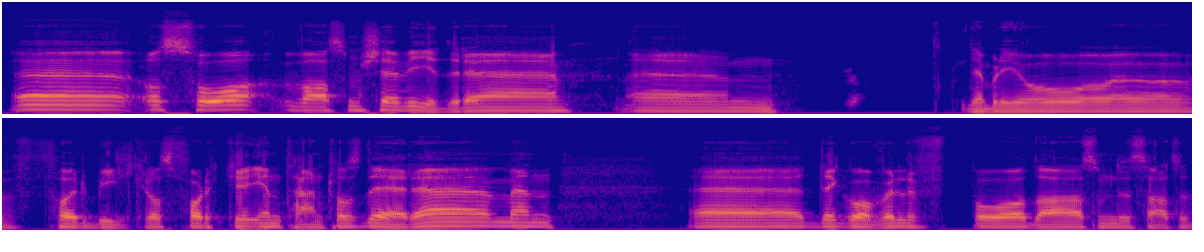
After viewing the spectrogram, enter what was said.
Eh, og så hva som skjer videre. Eh, det blir jo eh, for bilcrossfolket internt hos dere, men eh, det går vel på da, som du sa, at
